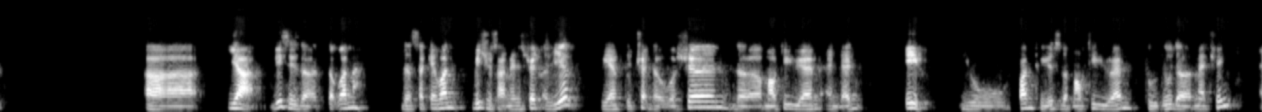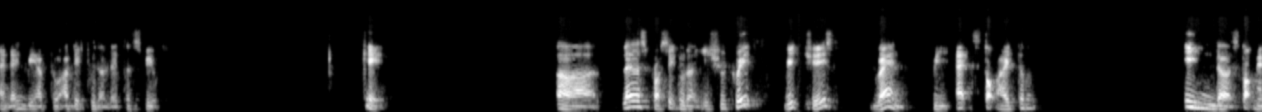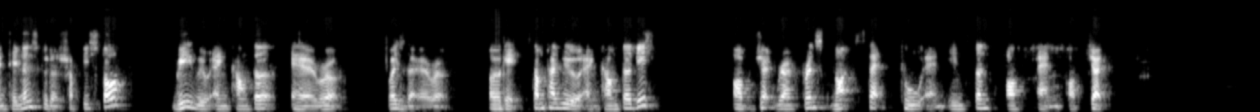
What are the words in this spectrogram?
uh, yeah, this is the third one. The second one, which as I mentioned earlier, we have to check the version, the multi-UM, and then if you want to use the multi-UM to do the matching, and then we have to update to the latest view. Okay. Uh, let us proceed to the issue three, which is when we add stock item in the stock maintenance to the Shopee store, we will encounter error. What is the error? Okay, sometimes we will encounter this object reference not set to an instance of an object.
